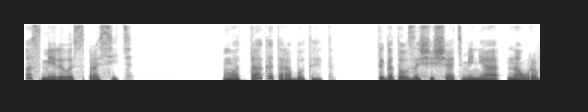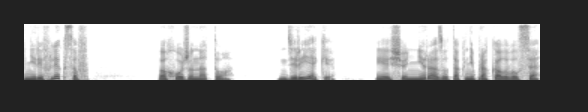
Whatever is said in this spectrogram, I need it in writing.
осмелилась спросить. «Вот так это работает? Ты готов защищать меня на уровне рефлексов?» «Похоже на то. Дерьяки. Я еще ни разу так не прокалывался».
